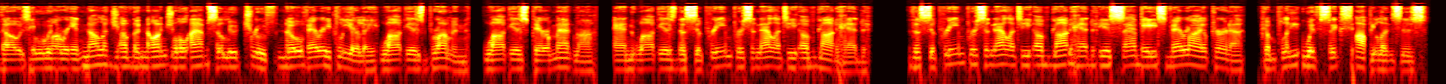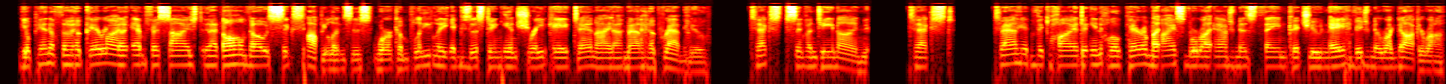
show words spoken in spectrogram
Those who are in knowledge of the non-dual absolute truth know very clearly what is Brahman, what is Paramatma, and what is the Supreme Personality of Godhead. The Supreme Personality of Godhead is Sabdasvarayapurna, complete with six opulences. Gopinatha Acharya emphasized that all those six opulences were completely existing in Sri Caitanya Mahaprabhu. Text 79. Text. Tahit Vikhayata Inho Parama Isvara Ajnas Thane Vijnaradakara.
